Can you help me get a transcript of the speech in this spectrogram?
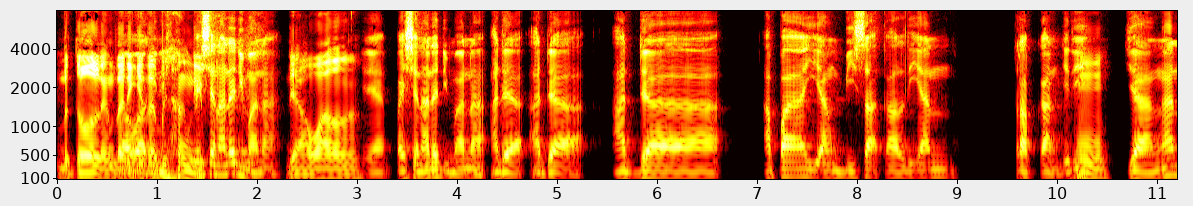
betul yang tadi bahwa kita ini bilang di passion Anda di mana. di awal. ya passion anda di mana ada ada ada apa yang bisa kalian terapkan jadi Hmm. jangan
